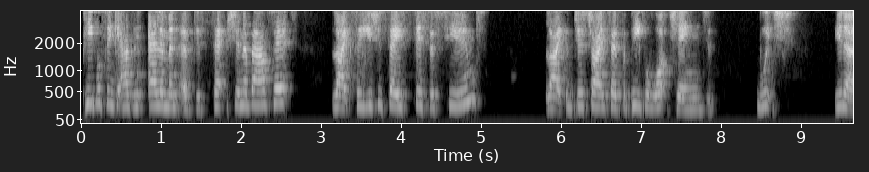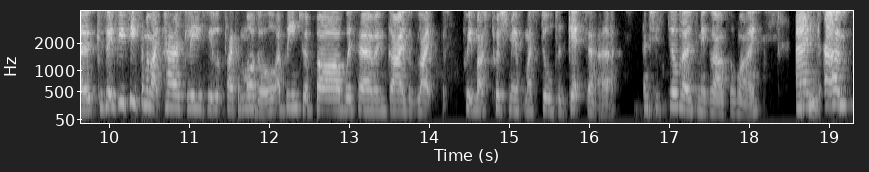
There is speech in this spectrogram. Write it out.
people think it has an element of deception about it. Like, so you should say cis assumed. Like, just trying. So for people watching, which you know, because if you see someone like Paris Lees who looks like a model, I've been to a bar with her and guys have like pretty much pushed me off my stool to get to her, and she still owes me a glass of wine. And mm-hmm. um,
